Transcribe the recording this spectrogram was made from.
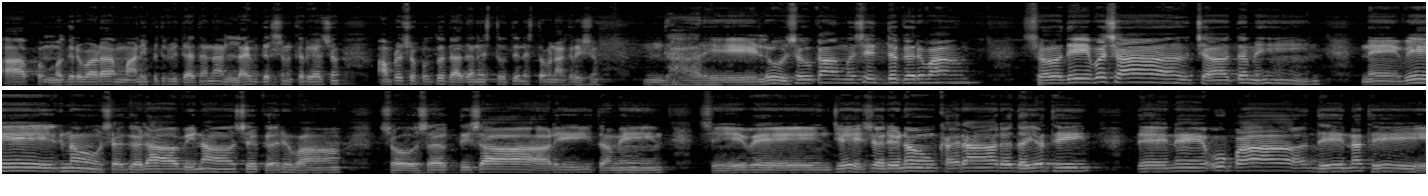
આપ મગરવાડા માણીભદ્ર દાદાના લાઈવ દર્શન કર્યા છો. આપણે સૌ ભક્તો, દાદાને સ્તુતિને સ્તવના કરીશું. ધારેલું શું કામ સિદ્ધ કરવા? સદેવ સાચા તમે ને વિઘ્નો સગળા વિનાશ કરવા સો શક્તિશાળી તમે સેવે જે શરણો ખરા હૃદયથી તેને ઉપાધિ નથી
